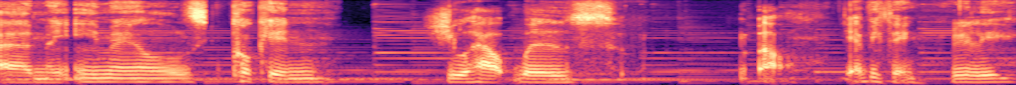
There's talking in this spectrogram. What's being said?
uh, my emails, cooking. She'll help with well, everything, really.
